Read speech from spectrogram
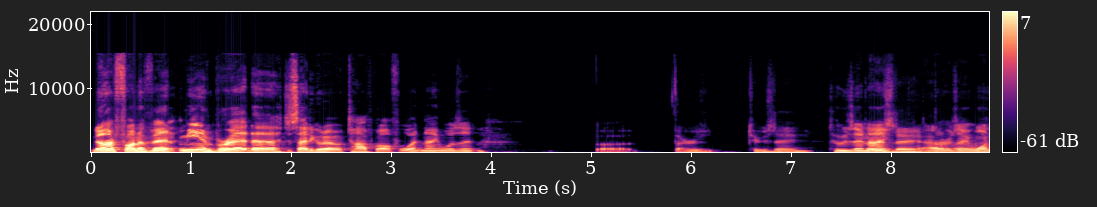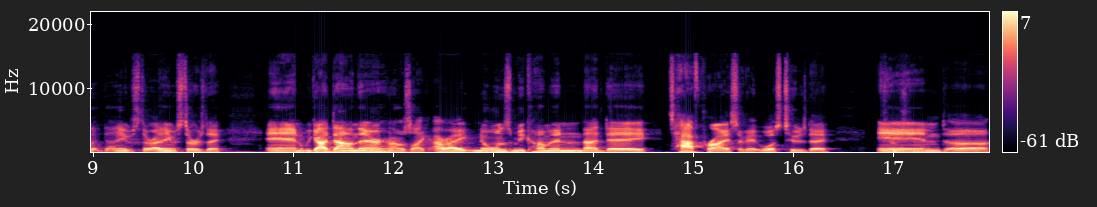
another fun event. Me and Brett uh, decided to go to Top Golf. What night was it? Uh, Thursday, Tuesday, Tuesday night. Thursday, I don't Thursday. know. One. I think it was Thursday. I think it was Thursday. And we got down there, and I was like, "All right, no one's gonna be coming that day. It's half price. Okay, well, it's Tuesday." Tuesday. And uh,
